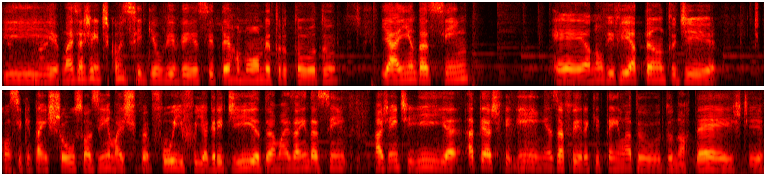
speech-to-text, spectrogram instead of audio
E, mas a gente conseguiu viver esse termômetro todo. E ainda assim, é, eu não vivia tanto de, de conseguir estar em show sozinha, mas fui, fui agredida, mas ainda assim a gente ia até as feirinhas, a feira que tem lá do, do Nordeste,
